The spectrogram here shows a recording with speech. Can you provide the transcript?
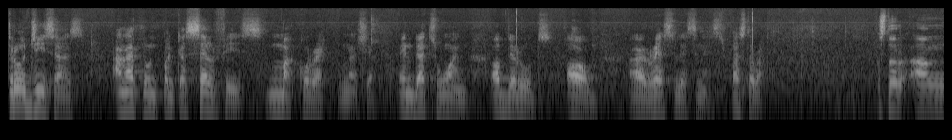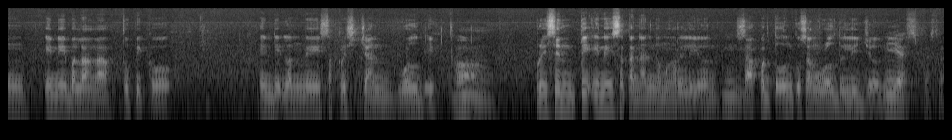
through Jesus, ang aton pagka-selfish, makorek na siya. And that's one of the roots of uh, restlessness. Pastor Rock. Pastor, ang ini bala nga topic ko, hindi lang ni sa Christian world eh. Oo. Presente ini sa tanan nga mga reliyon. Sa pagtuon ko sa world religion, Yes, Pastor.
